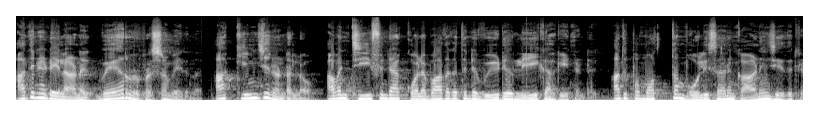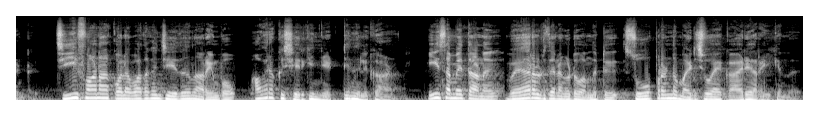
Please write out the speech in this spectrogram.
അതിനിടയിലാണ് വേറൊരു പ്രശ്നം വരുന്നത്. ആ കിംജിൻ ഉണ്ടല്ലോ അവൻ ചീഫിന്റെ ആ കൊലപാതകത്തിന്റെ വീഡിയോ ലീക്ക് ആക്കിയിട്ടുണ്ട്. അതിപ്പോ മൊത്തം പോലീസുകാരും കാണുകയും ചെയ്തിട്ടുണ്ട്. ചീഫാണ് ആ കൊലപാതകം ചെയ്തതെന്ന് അറിയുമ്പോൾ അവരൊക്കെ ശരിക്കും ഞെട്ടി നിൽക്കുകയാണ്. ഈ സമയത്താണ് വേറൊരുത്തൻ അങ്ങോട്ട് വന്നിട്ട് സൂപ്രണ്ട് മരിച്ചുപോയ കാര്യം അറിയിക്കുന്നത്.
